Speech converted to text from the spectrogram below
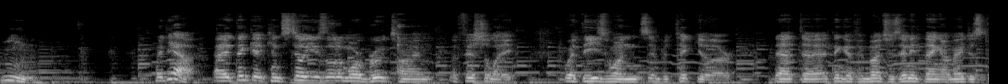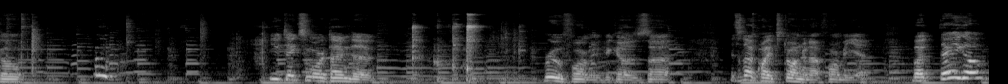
Hmm. But yeah, I think it can still use a little more brew time officially with these ones in particular. That uh, I think if much as anything, I may just go, you take some more time to brew for me because uh, it's not quite strong enough for me yet. But there you go.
